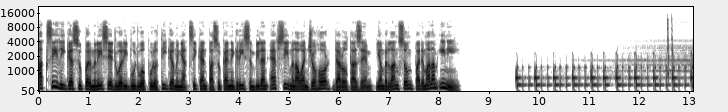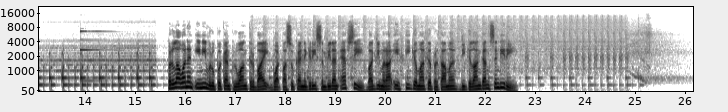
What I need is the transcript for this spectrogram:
Aksi Liga Super Malaysia 2023 menyaksikan pasukan negeri 9 FC melawan Johor Darul Tazim yang berlangsung pada malam ini. Perlawanan ini merupakan peluang terbaik buat pasukan negeri 9 FC bagi meraih tiga mata pertama di gelanggang sendiri.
